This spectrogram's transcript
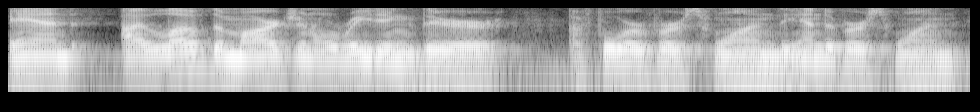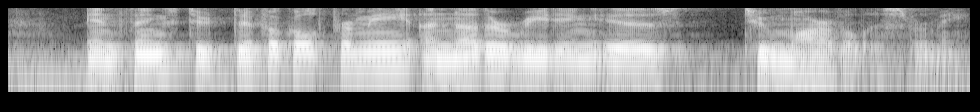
And I love the marginal reading there uh, for verse 1, the end of verse 1 in things too difficult for me, another reading is too marvelous for me.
